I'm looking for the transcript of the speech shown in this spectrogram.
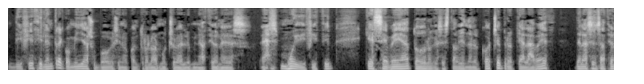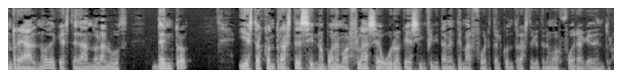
difícil, entre comillas, supongo que si no controlas mucho la iluminación es, es muy difícil que se vea todo lo que se está viendo en el coche, pero que a la vez de la sensación real, ¿no? De que esté dando la luz dentro. Y estos contrastes, si no ponemos flash, seguro que es infinitamente más fuerte el contraste que tenemos fuera que dentro.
